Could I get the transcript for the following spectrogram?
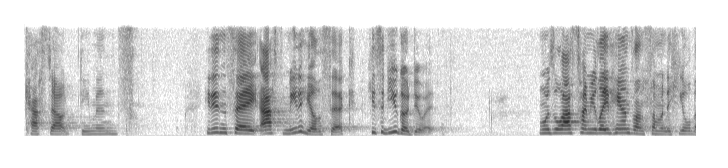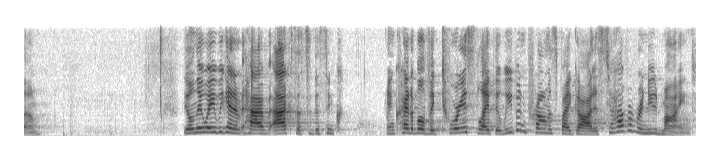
cast out demons? He didn't say, ask me to heal the sick. He said, you go do it. When was the last time you laid hands on someone to heal them? The only way we can have access to this incredible, victorious life that we've been promised by God is to have a renewed mind.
